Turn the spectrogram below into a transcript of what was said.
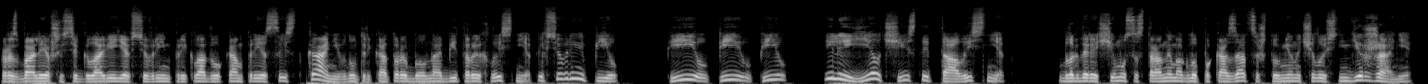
К разболевшейся голове я все время прикладывал компрессы из ткани, внутри которой был набит рыхлый снег, и все время пил, пил, пил, пил, или ел чистый талый снег, благодаря чему со стороны могло показаться, что у меня началось недержание.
